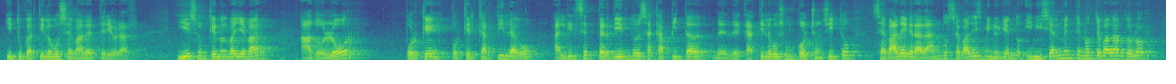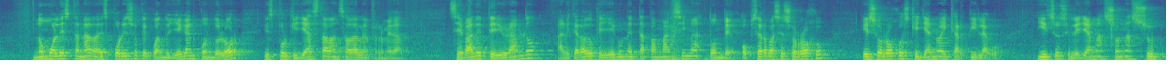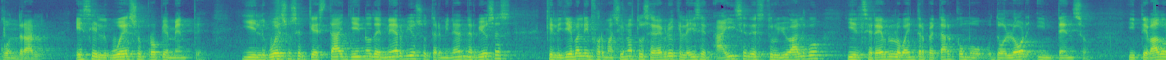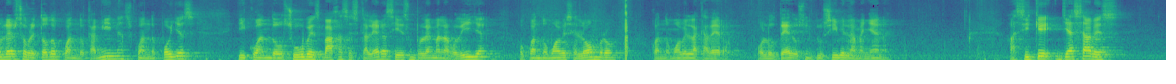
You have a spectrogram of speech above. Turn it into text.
y tu cartílago se va a deteriorar. ¿Y eso en qué nos va a llevar? A dolor. ¿Por qué? Porque el cartílago, al irse perdiendo esa capita de, de cartílago, es un colchoncito, se va degradando, se va disminuyendo. Inicialmente no te va a dar dolor, no molesta nada. Es por eso que cuando llegan con dolor es porque ya está avanzada la enfermedad se va deteriorando al grado que llega una etapa máxima donde observas eso rojo, eso rojo es que ya no hay cartílago y eso se le llama zona subcondral, es el hueso propiamente y el hueso es el que está lleno de nervios o terminales nerviosas que le lleva la información a tu cerebro y que le dicen ahí se destruyó algo y el cerebro lo va a interpretar como dolor intenso y te va a doler sobre todo cuando caminas, cuando apoyas y cuando subes, bajas escaleras si es un problema en la rodilla o cuando mueves el hombro, cuando mueves la cadera o los dedos, inclusive en la mañana. Así que ya sabes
